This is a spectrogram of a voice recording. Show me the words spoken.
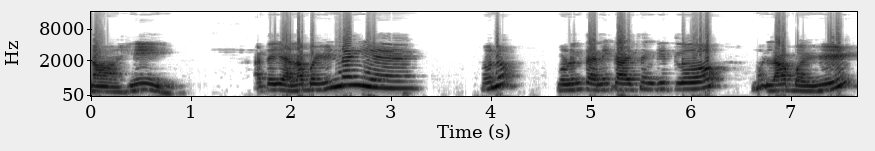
नाही. आता याला बहीण नाहीये. हो ना? म्हणून त्याने काय सांगितलं? मला बहीण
